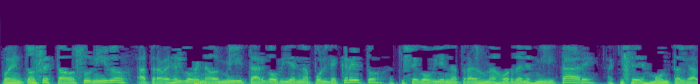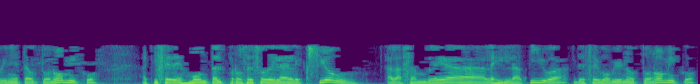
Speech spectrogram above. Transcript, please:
pues entonces Estados Unidos, a través del gobernador militar, gobierna por decreto, aquí se gobierna a través de unas órdenes militares, aquí se desmonta el gabinete autonómico, aquí se desmonta el proceso de la elección a la Asamblea Legislativa de ese gobierno autonómico,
